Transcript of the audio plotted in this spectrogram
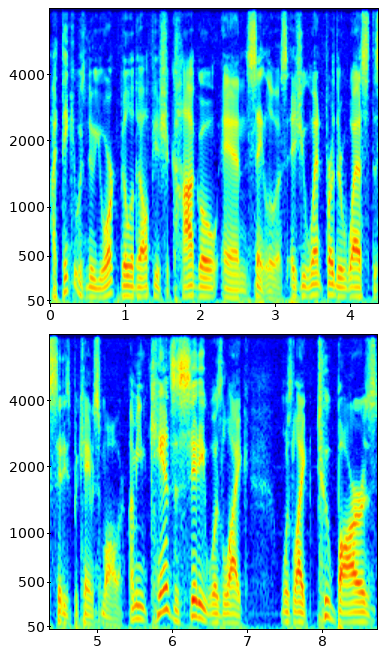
I think it was New York, Philadelphia, Chicago, and St. Louis. As you went further west, the cities became smaller. I mean, Kansas City was like was like two bars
